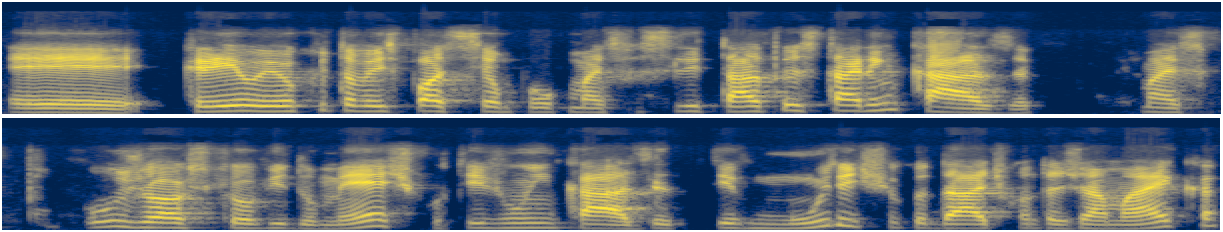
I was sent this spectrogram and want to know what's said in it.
É, creio eu que talvez pode ser um pouco mais facilitado por estar em casa. Mas os jogos que eu vi do México, tive um em casa, ele teve muita dificuldade contra a Jamaica.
